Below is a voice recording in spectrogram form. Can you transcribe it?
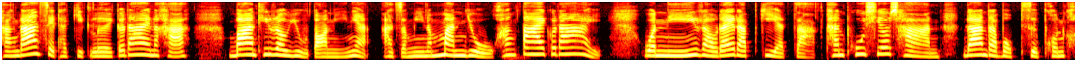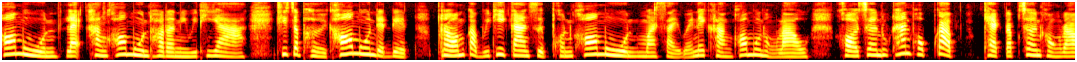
ทางด้านเศรษฐกิจเลยก็ได้นะคะ บ้านที่เราอยู่ตอนนี้เนี่ยอาจจะมีน้ำมันอยู่ข้างใต้ก็ได้ วันนี้เราได้รับเกียรติจากท่านผู้เชี่ยวชาญ ด้านระบบสืบค้นข้อมูล และคลังข้อมูลธรณีวิทยา ที่จะเผยข้อมูลเด็ด ๆ พร้อมกับวิธีการสืบค้นข้อมูลมาใส่ไว้ในคลังข้อมูลของเรา ขอเชิญทุกท่านพบกับแขกรับเชิญของเรา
